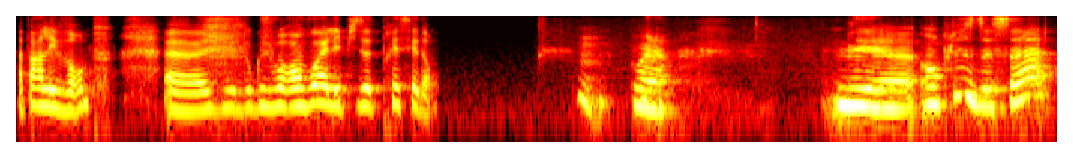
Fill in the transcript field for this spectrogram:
à part les VAMP. Euh, donc je vous renvoie à l'épisode précédent. Hmm. Voilà. Mais euh, en plus de ça,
